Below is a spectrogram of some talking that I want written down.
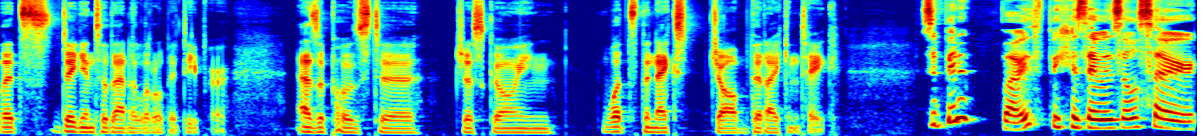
Let's dig into that a little bit deeper, as opposed to just going, what's the next job that I can take? It's a bit of both because there was also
